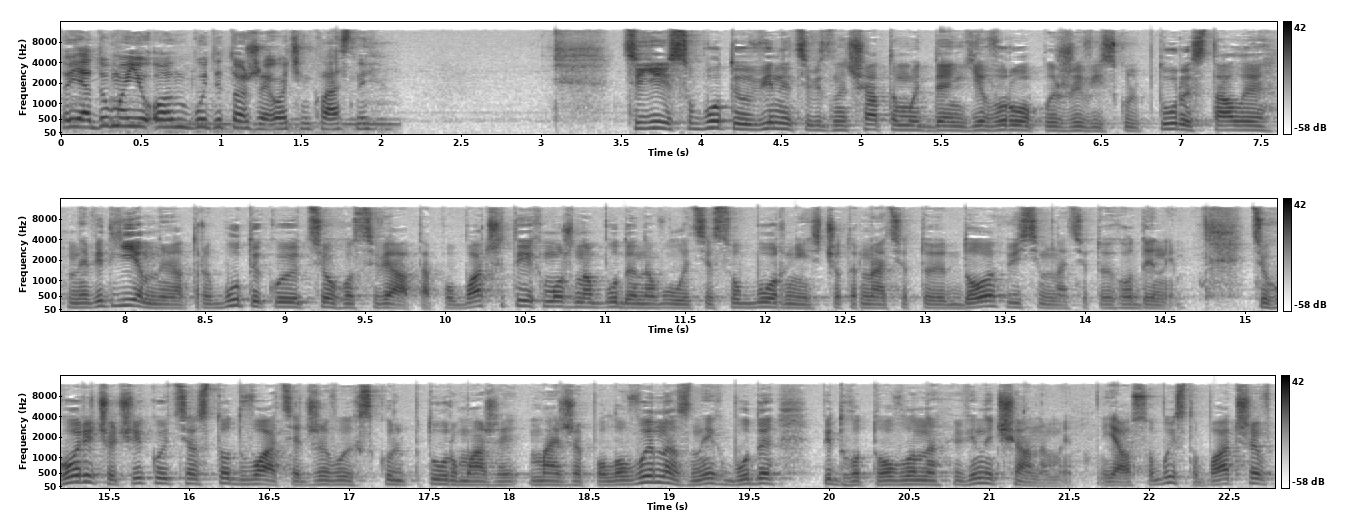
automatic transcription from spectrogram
то я думаю, он будет тоже очень классный. Цієї суботи у Вінниці відзначатимуть День Європи. Живі скульптури стали невід'ємною атрибутикою цього свята. Побачити їх можна буде на вулиці Соборній з 14 до 18 години. Цьогоріч очікується 120 живих скульптур. Майже, майже половина з них буде підготовлена вінничанами. Я особисто бачив,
